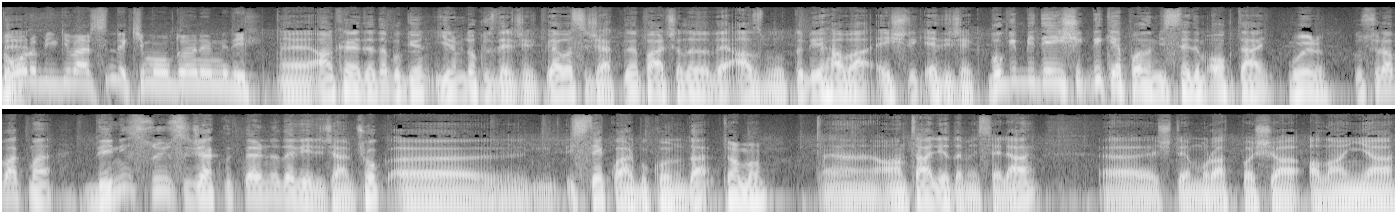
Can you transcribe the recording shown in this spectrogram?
Doğru bilgi versin de kim olduğu önemli değil. Ee, Ankara'da da bugün 29 derecelik bir hava sıcaklığı parçalı ve az bulutlu bir hava eşlik edecek. Bugün bir değişiklik yapalım istedim Oktay. Buyurun. Kusura bakma deniz suyu sıcaklıklarını da vereceğim. Çok e, istek var bu konuda. Tamam. Ee, Antalya'da mesela e, işte Muratpaşa, Alanya,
